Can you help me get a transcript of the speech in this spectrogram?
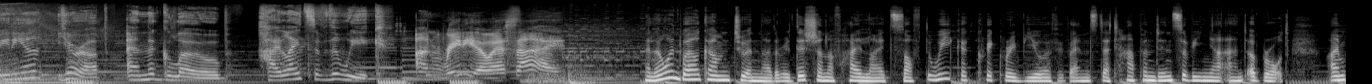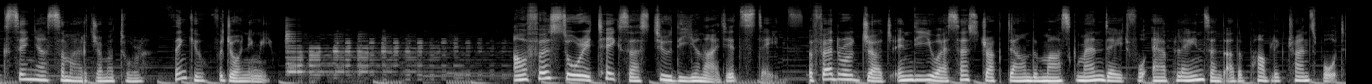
Slovenia, Europe, and the globe. Highlights of the week on Radio SI. Hello and welcome to another edition of Highlights of the Week, a quick review of events that happened in Slovenia and abroad. I'm Ksenia Samarja Matul. Thank you for joining me. Our first story takes us to the United States. A federal judge in the US has struck down the mask mandate for airplanes and other public transport.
